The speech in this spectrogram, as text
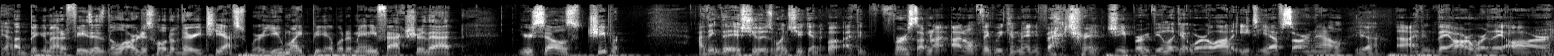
Yeah. a big amount of fees as the largest hold of their ETFs, where you might be able to manufacture that yourselves cheaper. I think the issue is once you can. Well, I think first, I'm not. I don't think we can manufacture it cheaper. If you look at where a lot of ETFs are now, Yeah. uh, I think they are where they are,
